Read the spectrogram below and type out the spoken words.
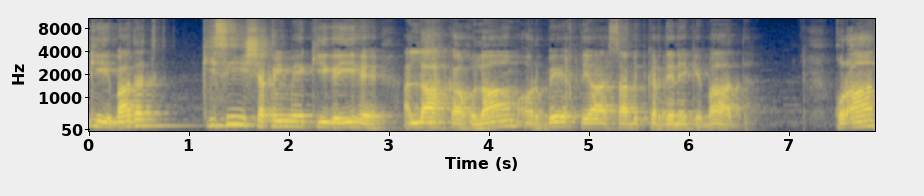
کی عبادت کسی شکل میں کی گئی ہے، اللہ کا غلام اور بے اختیار ثابت کر دینے کے بعد قرآن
